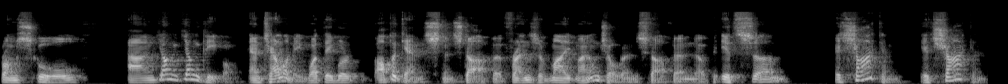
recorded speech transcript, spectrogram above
from school and young young people, and telling me what they were up against and stuff. Uh, friends of my my own children and stuff, and uh, it's um, it's shocking. It's shocking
